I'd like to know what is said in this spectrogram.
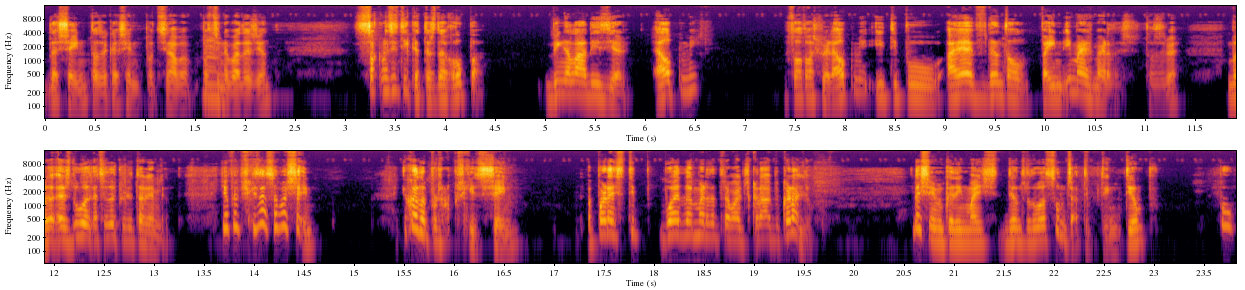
da Shein, estás a ver que a Shein patrocinava, patrocina bué da gente, só que nas etiquetas da roupa vinha lá a dizer help me, o pessoal estava a escrever help me e tipo I have dental pain e mais merdas, estás a ver? Mas as duas, essas duas prioritariamente. E eu fui pesquisar sobre a Shein. E quando eu pes- pesquiso Shein, aparece tipo bué da merda de trabalho escravo e caralho. Deixei-me um bocadinho mais dentro do assunto, já tipo tenho tempo. Pô,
